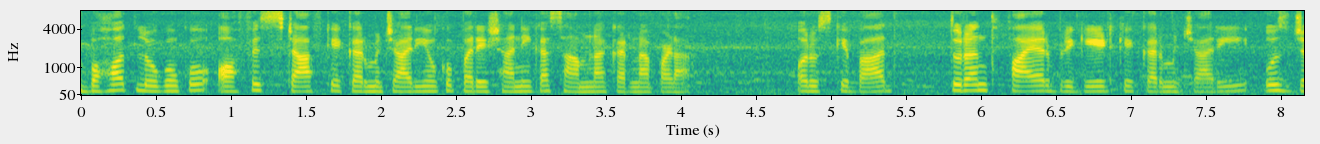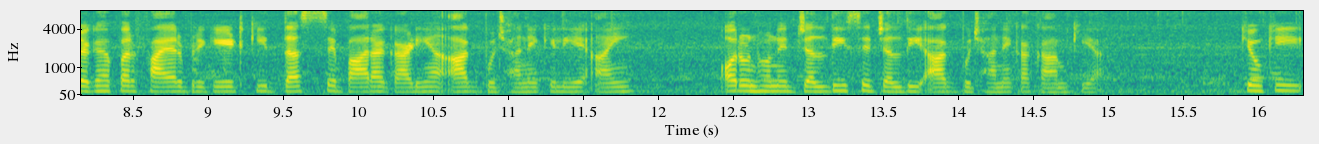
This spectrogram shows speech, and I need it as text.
बहुत लोगों को ऑफ़िस स्टाफ के कर्मचारियों को परेशानी का सामना करना पड़ा और उसके बाद तुरंत फायर ब्रिगेड के कर्मचारी उस जगह पर फायर ब्रिगेड की 10 से 12 गाड़ियाँ आग बुझाने के लिए आईं और उन्होंने जल्दी से जल्दी आग बुझाने का काम किया। क्योंकि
